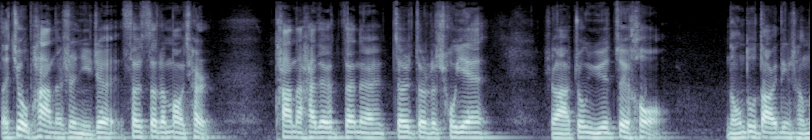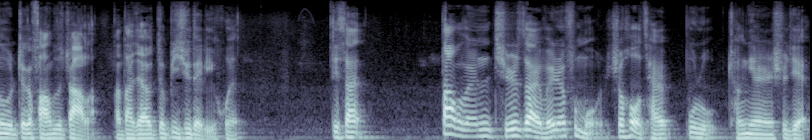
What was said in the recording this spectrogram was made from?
那就怕呢是你这嗖嗖的冒气儿。他呢还在在那滋滋的抽烟，是吧？终于最后浓度到一定程度，这个房子炸了，那大家就必须得离婚。第三，大部分人其实在为人父母之后才步入成年人世界，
